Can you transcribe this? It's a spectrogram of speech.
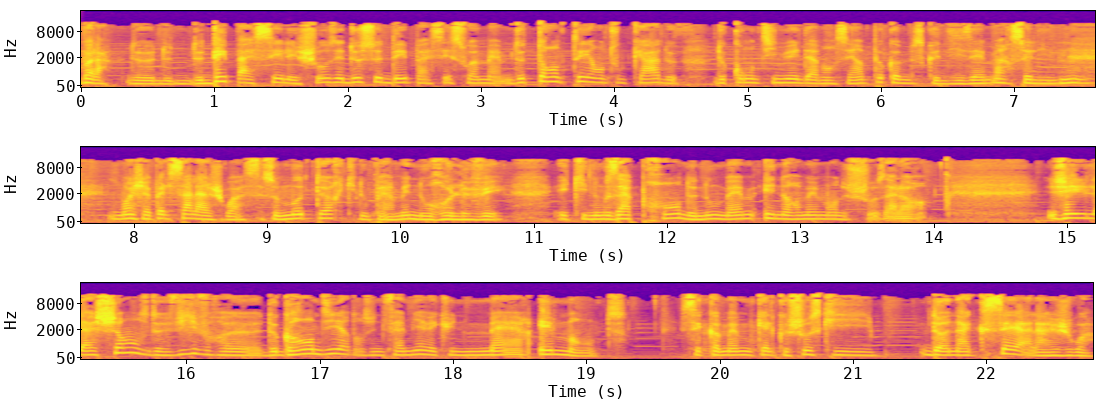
Voilà, de, dépasser les choses et de se dépasser soi-même, de tenter en tout cas de, continuer d'avancer, un peu comme ce que disait Marceline. Mm. Moi j'appelle ça la joie, c'est ce moteur qui nous permet de nous relever et qui nous apprend de nous-mêmes énormément de choses. Alors, j'ai eu la chance de vivre, euh, de grandir dans une famille avec une mère aimante. C'est quand même quelque chose qui donne accès à la joie.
